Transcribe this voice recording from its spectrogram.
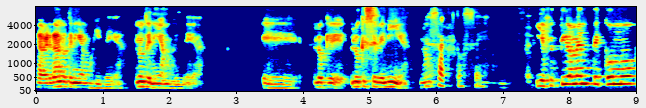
La verdad no teníamos idea, no teníamos idea eh, lo, que, lo que se venía. ¿no? Exacto, sí. Y efectivamente, cómo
